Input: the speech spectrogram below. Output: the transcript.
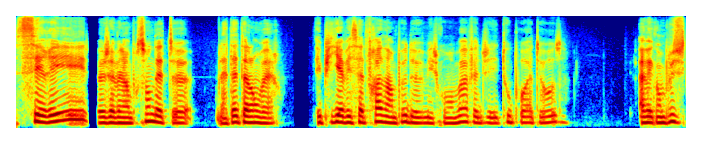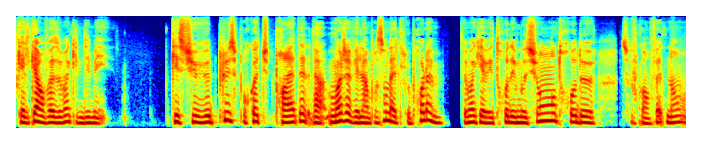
serré. J'avais l'impression d'être la tête à l'envers. Et puis il y avait cette phrase un peu de mais je comprends pas, en fait, j'ai tout pour être heureuse. Avec en plus quelqu'un en face de moi qui me dit mais qu'est-ce que tu veux de plus? Pourquoi tu te prends la tête? Enfin, Moi, j'avais l'impression d'être le problème. C'est moi qui avais trop d'émotions, trop de. Sauf qu'en fait, non,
